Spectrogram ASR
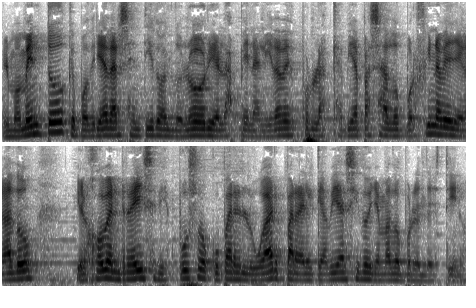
El momento que podría dar sentido al dolor y a las penalidades por las que había pasado por fin había llegado y el joven rey se dispuso a ocupar el lugar para el que había sido llamado por el destino.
